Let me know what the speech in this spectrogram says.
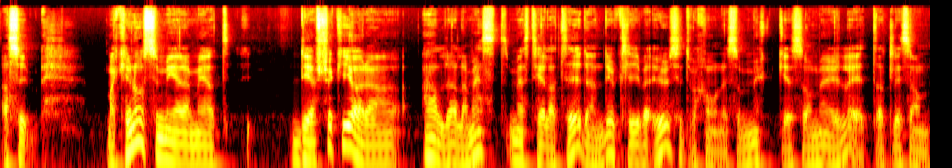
alltså, man kan nog summera med att det jag försöker göra allra, allra mest, mest hela tiden, det är att kliva ur situationer så mycket som möjligt. Att, liksom,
